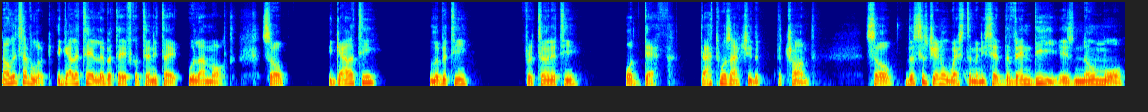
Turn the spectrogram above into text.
Now let's have a look. Égalité, liberté, fraternité, ou la mort. So equality, liberty, fraternity, or death. That was actually the, the chant. So this is General Westermann. He said, The Vendée is no more.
